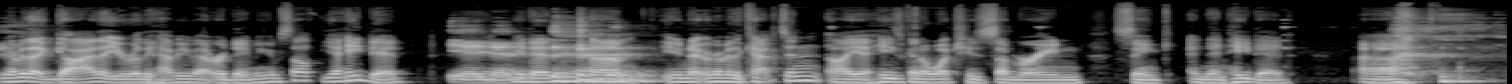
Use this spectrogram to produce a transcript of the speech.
remember that guy that you're really happy about redeeming himself? Yeah, he did. Yeah, he did. He did. Um, you know, remember the captain? Oh yeah, he's gonna watch his submarine sink, and then he did. Uh,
